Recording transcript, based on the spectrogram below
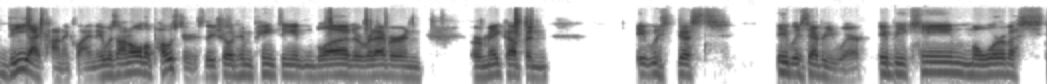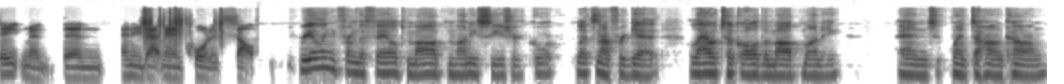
the iconic line. It was on all the posters. They showed him painting it in blood or whatever, and or makeup and it was just it was everywhere. It became more of a statement than any Batman quote itself. Reeling from the failed mob money seizure, let's not forget, Lau took all the mob money and went to Hong Kong.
